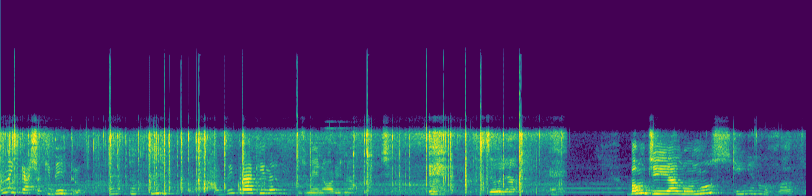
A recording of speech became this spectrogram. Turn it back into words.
Eu não encaixo aqui dentro. Vamos entrar aqui, né? Os menores na frente. É. Professora, Bom dia, alunos. quem é novato?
